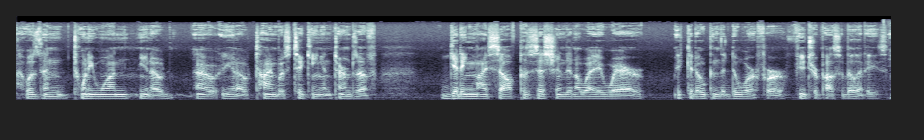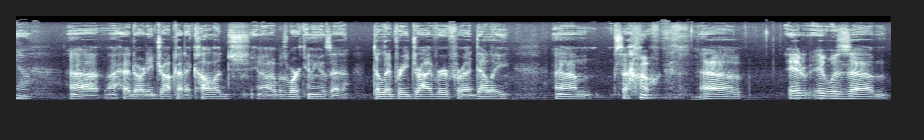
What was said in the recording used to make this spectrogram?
I was in 21. You know, uh, you know, time was ticking in terms of getting myself positioned in a way where it could open the door for future possibilities. Yeah. Uh, I had already dropped out of college. You know, I was working as a delivery driver for a deli. Um, so uh, it it was um,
